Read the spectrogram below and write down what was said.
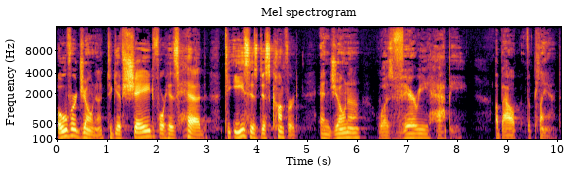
over Jonah to give shade for his head to ease his discomfort. And Jonah was very happy about the plant.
